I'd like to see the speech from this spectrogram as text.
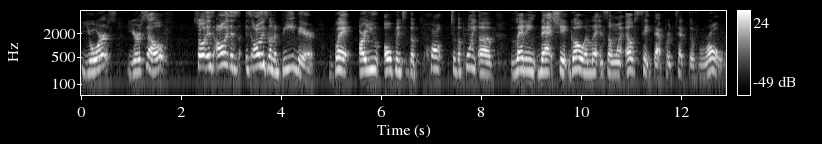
yours yourself. So it's always it's, it's always gonna be there. But are you open to the po- to the point of letting that shit go and letting someone else take that protective role?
